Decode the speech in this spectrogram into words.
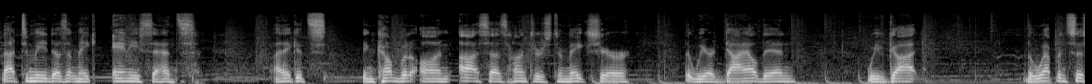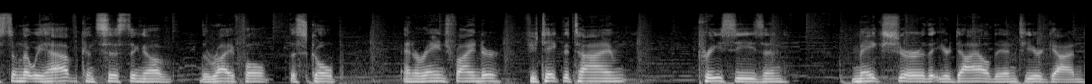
That to me doesn't make any sense. I think it's incumbent on us as hunters to make sure that we are dialed in. We've got the weapon system that we have consisting of the rifle, the scope, and a rangefinder. If you take the time pre-season, make sure that you're dialed into your gun.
